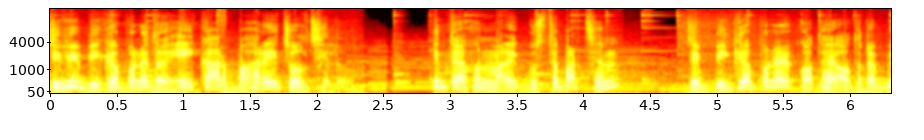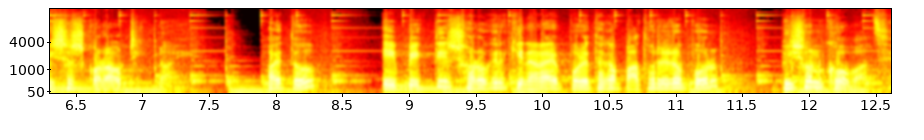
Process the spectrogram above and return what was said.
টিভি বিজ্ঞাপনে তো এই কার পাহাড়েই চলছিল। কিন্তু এখন মালিক বুঝতে পারছেন যে বিজ্ঞাপনের কথায় অতটা বিশ্বাস করাও ঠিক নয়। হয়তো এই ব্যক্তির সড়কের কিনারায় পড়ে থাকা পাথরের ওপর ভীষণ ক্ষোভ আছে।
